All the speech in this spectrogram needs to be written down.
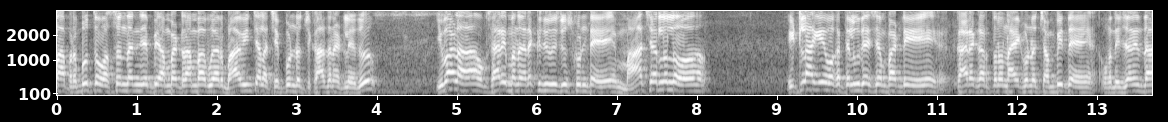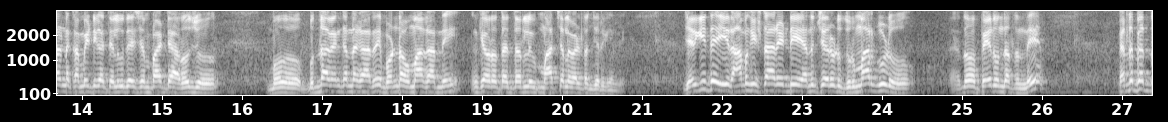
మా ప్రభుత్వం వస్తుందని చెప్పి అంబటి రాంబాబు గారు భావించి అలా చెప్పుండొచ్చు కాదనట్లేదు. ఇవాళ ఒకసారి మనం వెనక్కి తిరిగి చూసుకుంటే మాచర్లలో ఇట్లాగే ఒక తెలుగుదేశం పార్టీ కార్యకర్తను నాయకుడిని చంపితే ఒక నిజ నిర్ధారణ కమిటీగా తెలుగుదేశం పార్టీ ఆ రోజు బు- బుద్ధా వెంకన్న గారిని బొండ ఉమా గారిని ఇంకెవరో తదితరులు మార్చర్లు వెళ్ళటం జరిగింది. జరిగితే ఈ రామకృష్ణారెడ్డి అనుచరుడు దుర్మార్గుడు ఏదో పేరు పెద్ద పెద్ద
